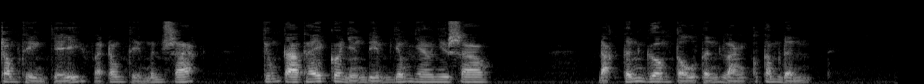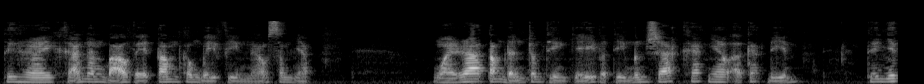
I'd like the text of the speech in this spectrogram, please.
trong thiền chỉ và trong thiền minh sát, chúng ta thấy có những điểm giống nhau như sau. Đặc tính gom tụ tĩnh lặng của tâm định. Thứ hai, khả năng bảo vệ tâm không bị phiền não xâm nhập. Ngoài ra, tâm định trong thiền chỉ và thiền minh sát khác nhau ở các điểm. Thứ nhất,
